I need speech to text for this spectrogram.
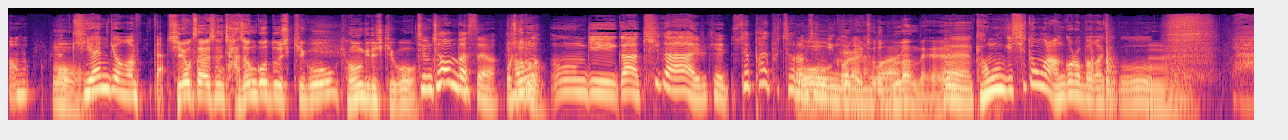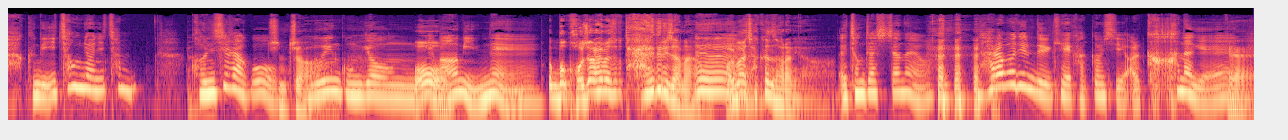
너무 어. 귀한 경험이다. 지역사회에서는 자전거도 시키고 경운기도 시키고. 지금 처음 봤어요. 어, 저도. 경운기가 키가 이렇게 쇠파이프처럼 어, 생긴 거라는 저도 걸. 몰랐네. 네, 경운기 시동을 안 걸어봐가지고. 음. 야, 근데 이 청년이 참 건실하고 진짜. 노인 공경의 어. 마음이 있네. 뭐 거절하면서도 다 해드리잖아요. 네. 얼마나 착한 사람이야. 애청자시잖아요. 할아버님들 이렇게 가끔씩 얼큰하게 예.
